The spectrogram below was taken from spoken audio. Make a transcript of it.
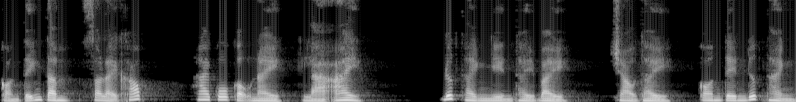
Còn tĩnh tâm, sao lại khóc? Hai cô cậu này là ai? Đức Thành nhìn thầy Bảy Chào thầy, con tên Đức Thành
